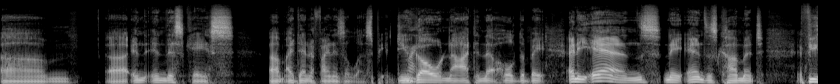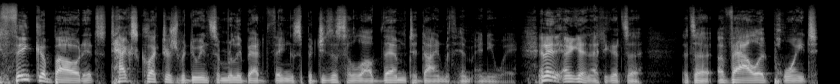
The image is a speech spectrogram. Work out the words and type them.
um, uh, in in this case um, identifying as a lesbian. Do you Right. go or not in that whole debate? And he ends Nate ends his comment. If you think about it, tax collectors were doing some really bad things, but Jesus allowed them to dine with him anyway. And, I, and again, I think that's a that's a, a valid point.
